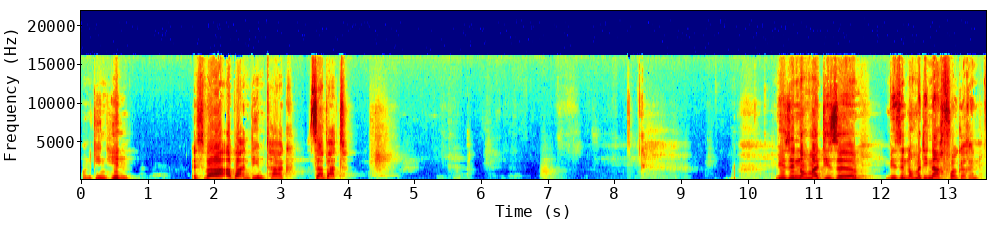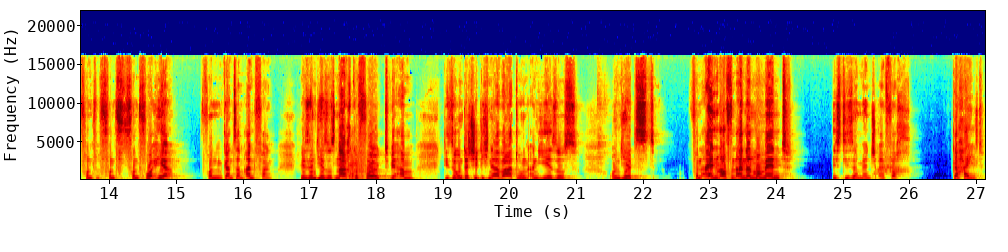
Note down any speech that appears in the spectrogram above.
und ging hin. Es war aber an dem Tag Sabbat. Wir sind noch mal diese, wir sind noch mal die Nachfolgerin von, von, von vorher, von ganz am Anfang. Wir sind Jesus nachgefolgt. Wir haben diese unterschiedlichen Erwartungen an Jesus. Und jetzt, von einem auf den anderen Moment, ist dieser Mensch einfach geheilt.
